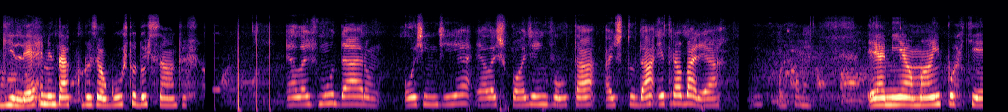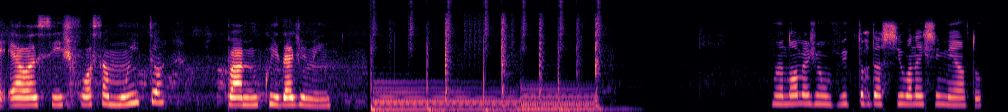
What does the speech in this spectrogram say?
Guilherme da Cruz Augusto dos Santos. Elas mudaram. Hoje em dia elas podem voltar a estudar e trabalhar. Pode falar é a minha mãe porque ela se esforça muito para cuidar de mim. Meu nome é João Victor da Silva Nascimento,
